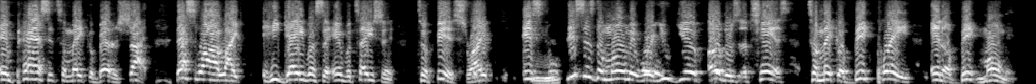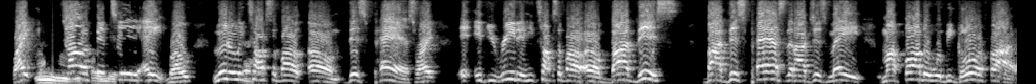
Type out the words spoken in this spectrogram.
and pass it to make a better shot. That's why, like, he gave us an invitation to fish, right? It's Mhm. this is the moment where you give others a chance to make a big play in a big moment, right? Mm, John so 15, 8, bro, literally Yeah. talks about um this pass, right? If you read it, he talks about uh by this, by this pass that I just made, my father will be glorified,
